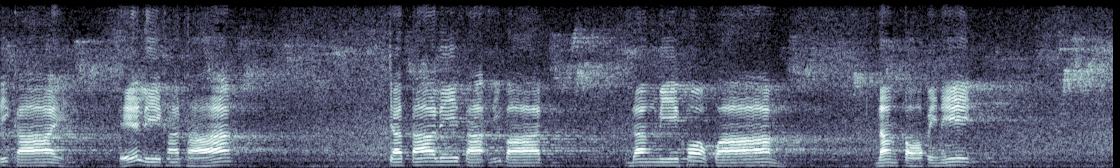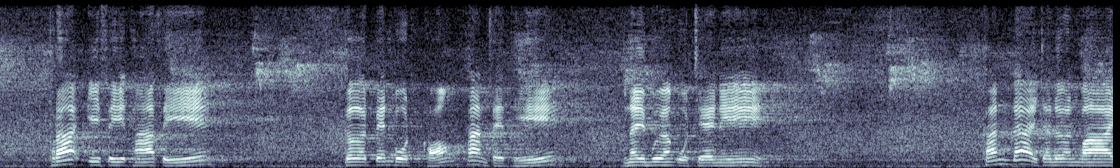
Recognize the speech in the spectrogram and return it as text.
นิกายเถรีคาถาจตาลีตะนิบาตดังมีข้อความ ดังต่อไปนี้ พระอิสิทาสี เกิดเป็นบุตรของท่านเศรษฐี ในเมืองอุเชนี ท่านได้เจริญวัย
